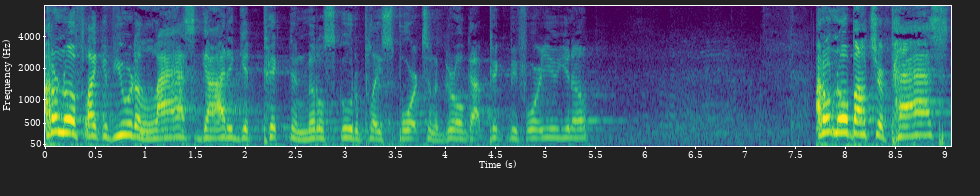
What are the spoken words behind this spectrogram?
I don't know if like if you were the last guy to get picked in middle school to play sports and a girl got picked before you, you know. I don't know about your past,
